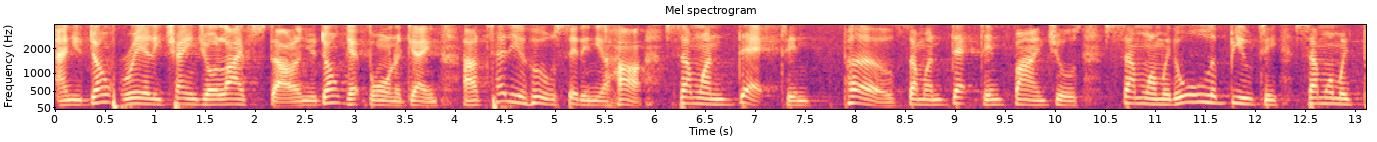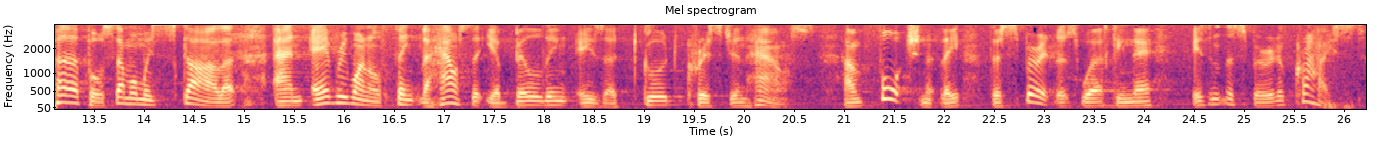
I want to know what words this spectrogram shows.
and you don't really change your lifestyle and you don't get born again, I'll tell you who will sit in your heart. Someone decked in pearls, someone decked in fine jewels, someone with all the beauty, someone with purple, someone with scarlet, and everyone will think the house that you're building is a good Christian house. Unfortunately, the spirit that's working there isn't the spirit of Christ.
